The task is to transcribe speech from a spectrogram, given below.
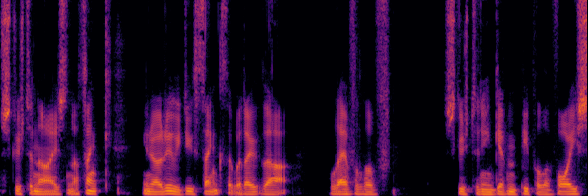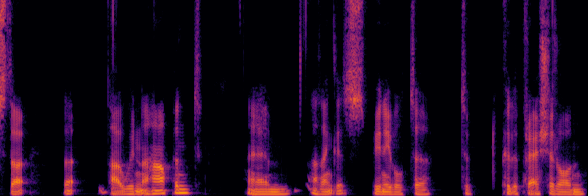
scrutinised. And I think, you know, I really do think that without that level of scrutiny and giving people a voice, that that, that wouldn't have happened. Um, I think it's been able to to put the pressure on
